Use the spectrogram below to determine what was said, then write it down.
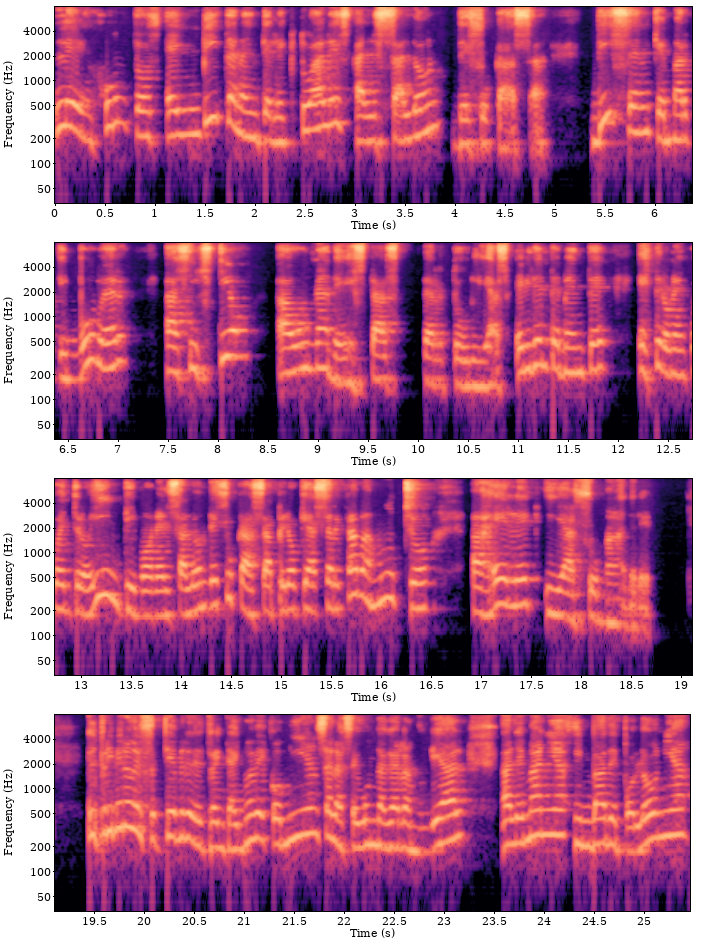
Leen juntos e invitan a intelectuales al salón de su casa. Dicen que Martin Buber asistió a una de estas tertulias. Evidentemente, este era un encuentro íntimo en el salón de su casa, pero que acercaba mucho a Helek y a su madre. El primero de septiembre del 39 comienza la Segunda Guerra Mundial, Alemania invade Polonia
